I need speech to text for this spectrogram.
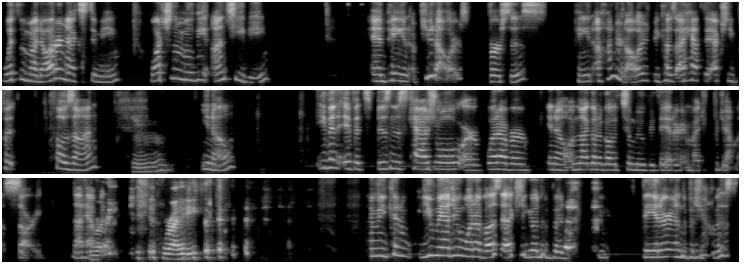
with my daughter next to me, watching the movie on TV, and paying a few dollars versus paying a hundred dollars because I have to actually put clothes on. Mm-hmm. You know, even if it's business casual or whatever, you know, I'm not going to go to movie theater in my pajamas. Sorry, not happening. Right. right. I mean, can you imagine one of us actually going to the theater in the pajamas?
